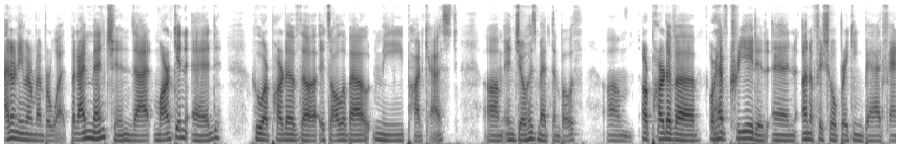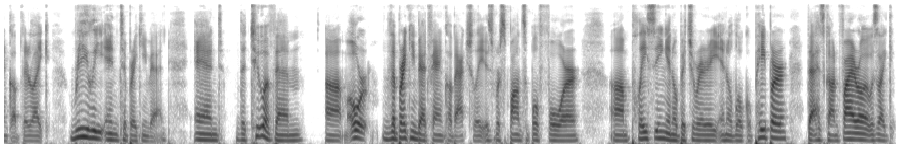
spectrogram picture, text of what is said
I don't even remember what, but I mentioned that Mark and Ed, who are part of the It's All About Me podcast, um, and Joe has met them both, um, are part of a or have created an unofficial Breaking Bad fan club. They're like really into Breaking Bad, and the two of them. Um, or the Breaking Bad fan club actually is responsible for um, placing an obituary in a local paper that has gone viral. It was like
